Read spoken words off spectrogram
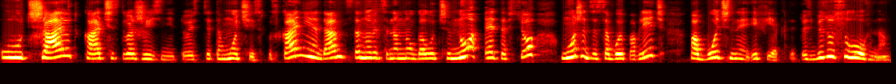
улучшают качество жизни. То есть это мочеиспускание, да, становится намного лучше, но это все может за собой повлечь побочные эффекты. То есть, безусловно,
